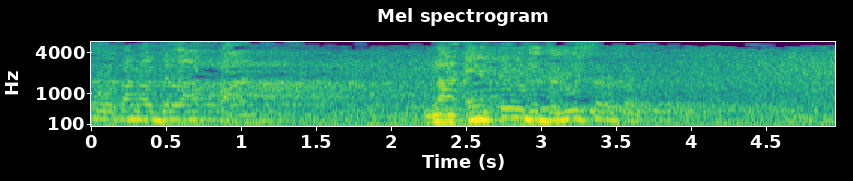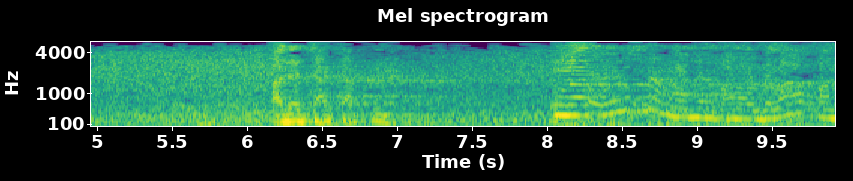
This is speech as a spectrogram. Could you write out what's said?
tuh tanggal 8. Nah, ente udah deluser kan. Ada cacatnya. Nggak usah ngomong tanggal 8.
